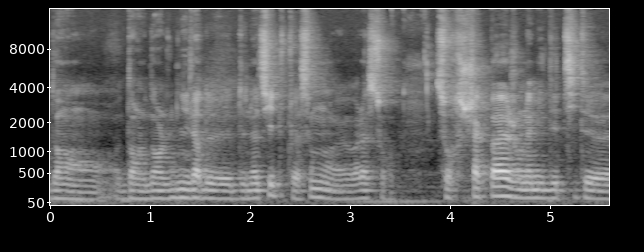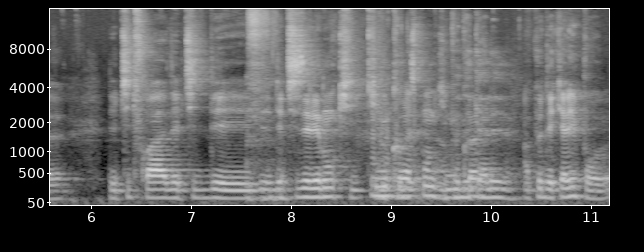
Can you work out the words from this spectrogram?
dans, dans, dans l'univers de, de notre site. De toute façon, euh, voilà, sur, sur chaque page, on a mis des petites, des petites phrases, des, petites, des, des, des petits éléments qui, qui nous correspondent, qui un nous peu collent décalé. un peu décalé pour,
